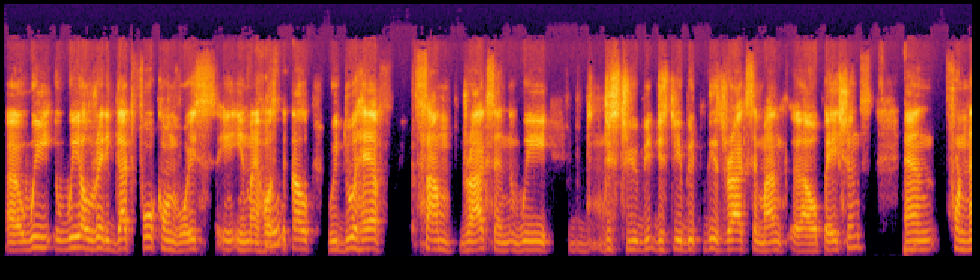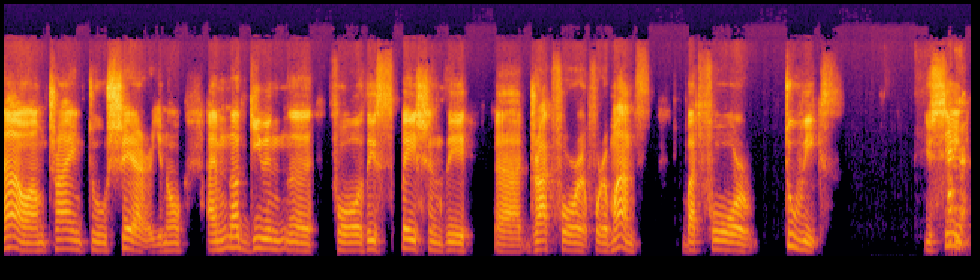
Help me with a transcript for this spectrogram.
Uh, we we already got four convoys in, in my hospital. We do have some drugs, and we distribute distribute these drugs among uh, our patients. And for now, I'm trying to share. You know, I'm not giving uh, for this patient the uh, drug for, for a month, but for two weeks. You see, and,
